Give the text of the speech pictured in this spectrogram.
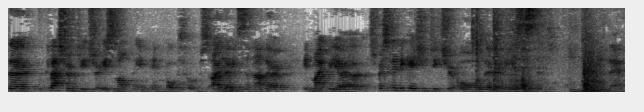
the classroom teacher is not in, in both rooms. Either Mhm. it's another, it might be a special education teacher or the learning assistant hmm in there.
